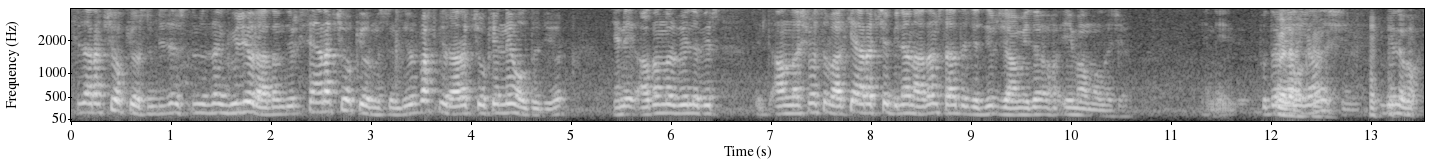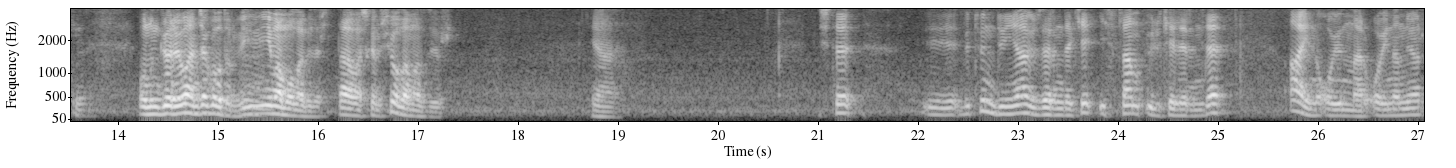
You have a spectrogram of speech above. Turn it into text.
siz Arapça okuyorsun. Bize üstümüzden gülüyor adam. Diyor ki sen Arapça okuyor musun? Diyor. Bak diyor Arapça okuyan ne oldu diyor. Yani adamlar böyle bir anlaşması var ki Arapça bilen adam sadece diyor camide imam olacak. Yani bu da Öyle yanlış yani. Böyle bakıyor. Onun görevi ancak odur. Bir imam olabilir. Daha başka bir şey olamaz diyor. Ya. İşte e, bütün dünya üzerindeki İslam ülkelerinde aynı oyunlar oynanıyor,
